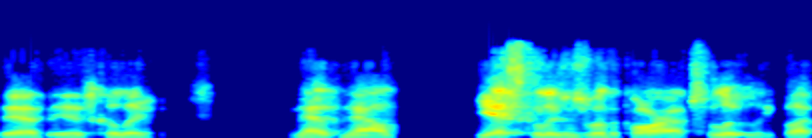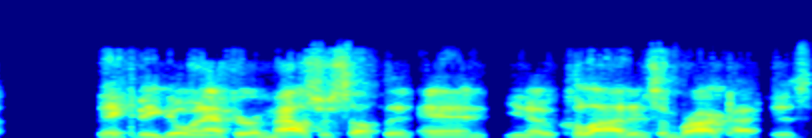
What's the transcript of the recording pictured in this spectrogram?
death is collisions. Now, now, yes, collisions with a car, absolutely, but they could be going after a mouse or something and you know collide in some briar patches.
